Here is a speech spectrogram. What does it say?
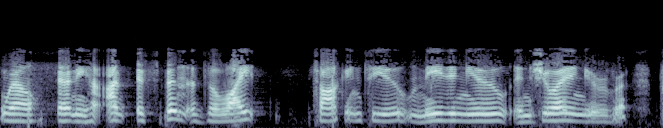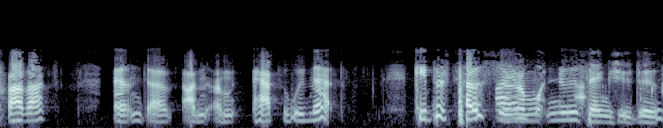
well, anyhow, I'm, it's been a delight talking to you, meeting you, enjoying your uh, product, and uh, I'm, I'm happy we met. Keep us posted am, on what new I, things you do.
